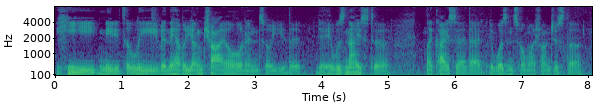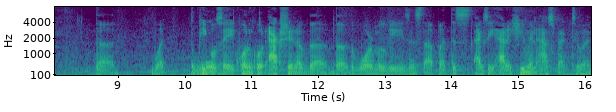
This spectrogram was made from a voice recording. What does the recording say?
he needed to leave and they have a young child and so you that it was nice to like I said that it wasn't so much on just the the what The people war. say quote unquote action of the, the the war movies and stuff but this actually had a human aspect to it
